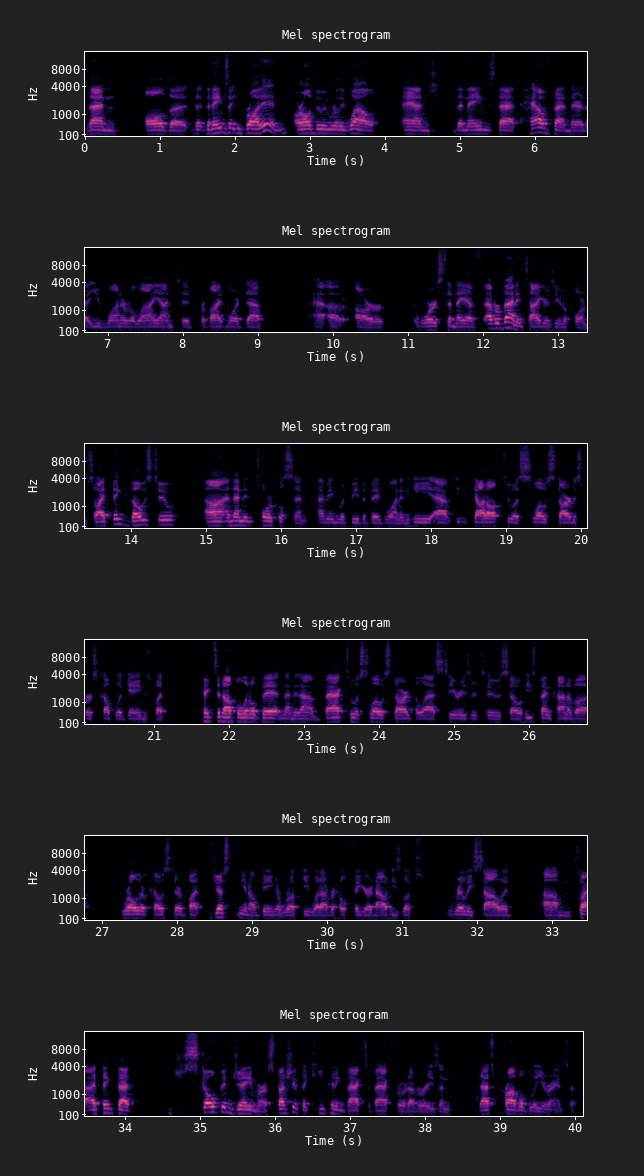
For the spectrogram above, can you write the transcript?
then all the, the the names that you brought in are all doing really well, and the names that have been there that you want to rely on to provide more depth are, are worse than they have ever been in Tigers uniform. So I think those two. Uh, and then in Torkelson, I mean, would be the big one. And he, uh, he got off to a slow start his first couple of games, but picked it up a little bit and then back to a slow start the last series or two. So he's been kind of a roller coaster, but just, you know, being a rookie, whatever, he'll figure it out. He's looked really solid. Um, so I, I think that Schoop and Jeimer, especially if they keep hitting back to back for whatever reason, that's probably your answer.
